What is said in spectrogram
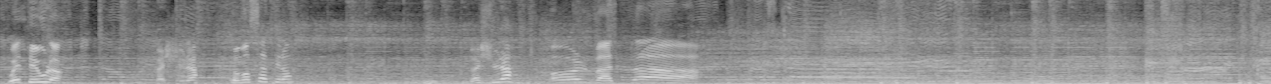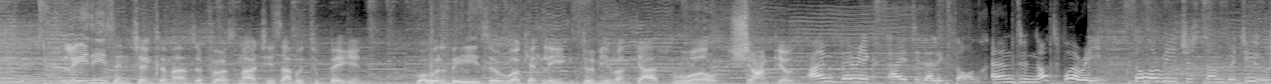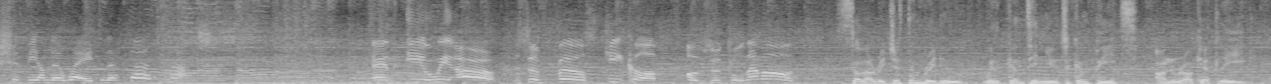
Ouais, t'es où là Bah je suis là. Comment ça, t'es là Bah je suis là. Oh le bâtard Ladies and gentlemen, the first match is about to begin. Who will be the Rocket League 2024 World Champion? I'm very excited, Alexandre. And do not worry, Solary Justin Brideau should be on their way to their first match. And here we are, the first kickoff of the tournament. Solar, Solary Justin Brideau will continue to compete on Rocket League.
